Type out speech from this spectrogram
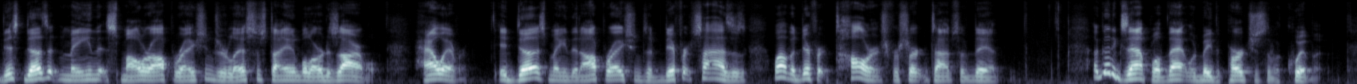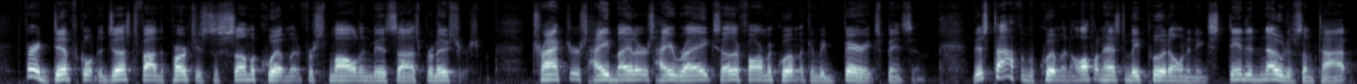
This doesn't mean that smaller operations are less sustainable or desirable. However, it does mean that operations of different sizes will have a different tolerance for certain types of debt. A good example of that would be the purchase of equipment It's very difficult to justify the purchase of some equipment for small and mid-sized producers. Tractors, hay balers, hay rakes, other farm equipment can be very expensive. This type of equipment often has to be put on an extended note of some type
